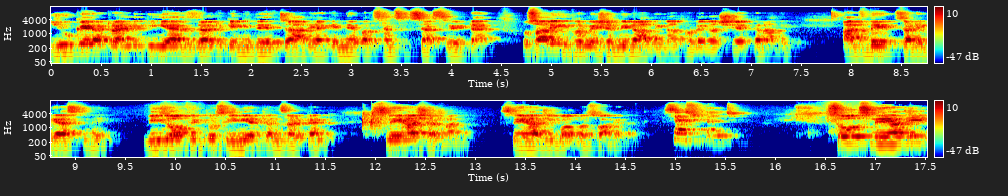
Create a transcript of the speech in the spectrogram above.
ਯੂਕੇ ਦਾ ਟ੍ਰੈਂਡ ਕੀ ਹੈ? ਰਿਜ਼ਲਟ ਕਿੰਨੀ ਦੇਰ ਚ ਆ ਰਿਹਾ? ਕਿੰਨੇ ਪਰਸੈਂਟ ਸਕਸੈਸ ਰੇਟ ਹੈ? ਉਹ ਸਾਰੀ ਇਨਫੋਰਮੇਸ਼ਨ ਵੀ ਨਾਲ ਦੀ ਨਾਲ ਤੁਹਾਡੇ ਨਾਲ ਸ਼ੇਅਰ ਕਰਾਂਗੇ। ਅੱਜ ਦੇ ਸਾਡੇ ਗੈਸਟ ਨੇ ਵੀਜ਼ਾ ਆਫਿਸ ਤੋਂ ਸੀਨੀਅਰ ਕੰਸਲਟੈਂਟ ਸਨੇਹਾ ਸ਼ਰਮਾ ਜੀ। ਸਨੇਹਾ ਜੀ ਬਹੁਤ ਬਹੁਤ ਸਵਾਗਤ ਹੈ। ਸਤਿ ਸ਼੍ਰੀ ਅਕਾਲ ਜੀ। ਸੋ ਸਨੇਹਾ ਜੀ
